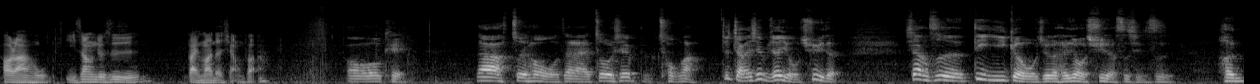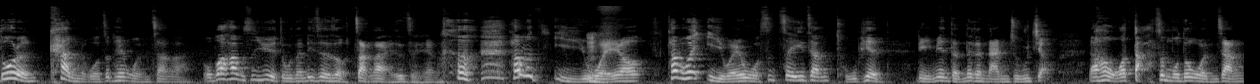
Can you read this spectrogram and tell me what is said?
好啦，以上就是。白妈的想法。Oh, OK，那最后我再来做一些补充啊，就讲一些比较有趣的，像是第一个我觉得很有趣的事情是，很多人看我这篇文章啊，我不知道他们是阅读能力真的是有障碍还是怎样，他们以为哦，他们会以为我是这一张图片里面的那个男主角。然后我打这么多文章，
